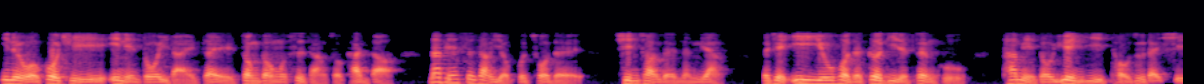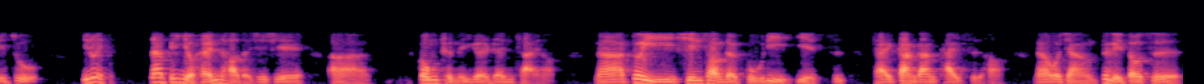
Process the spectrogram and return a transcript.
因为我过去一年多以来在中东市场所看到，那边事实上有不错的新创的能量，而且 EU 或者各地的政府，他们也都愿意投入在协助。因为那边有很好的这些啊工程的一个人才哈，那对于新创的鼓励也是才刚刚开始哈，那我想这个也都是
